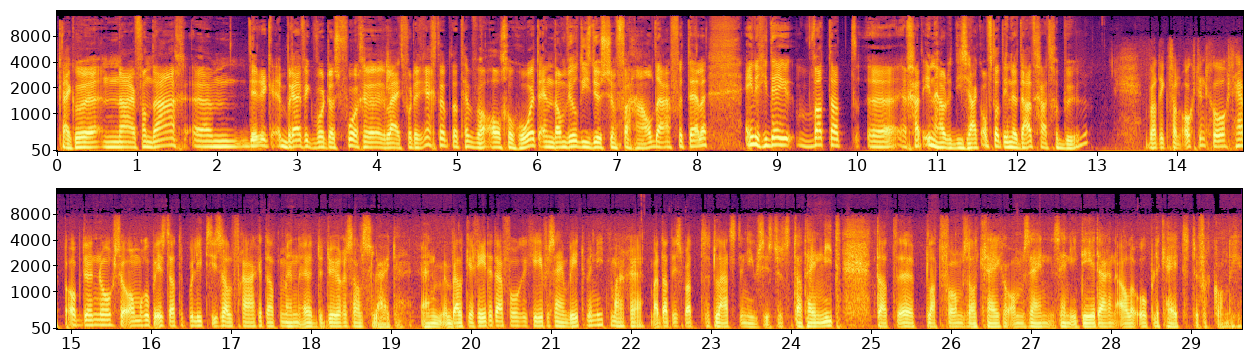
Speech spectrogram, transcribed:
Kijken we naar vandaag. Um, Dirk Breivik wordt dus voorgeleid voor de rechter. Dat hebben we al gehoord. En dan wil hij dus zijn verhaal daar vertellen. Enig idee wat dat uh, gaat inhouden, die zaak? Of dat inderdaad gaat gebeuren? Wat ik vanochtend gehoord heb op de Noorse omroep... is dat de politie zal vragen dat men uh, de deuren zal sluiten. En welke reden daarvoor gegeven zijn, weten we niet. Maar, uh, maar dat is wat het laatste nieuws is. Dus dat hij niet dat uh, platform zal krijgen... om zijn, zijn ideeën daar in alle openlijkheid te verkondigen.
